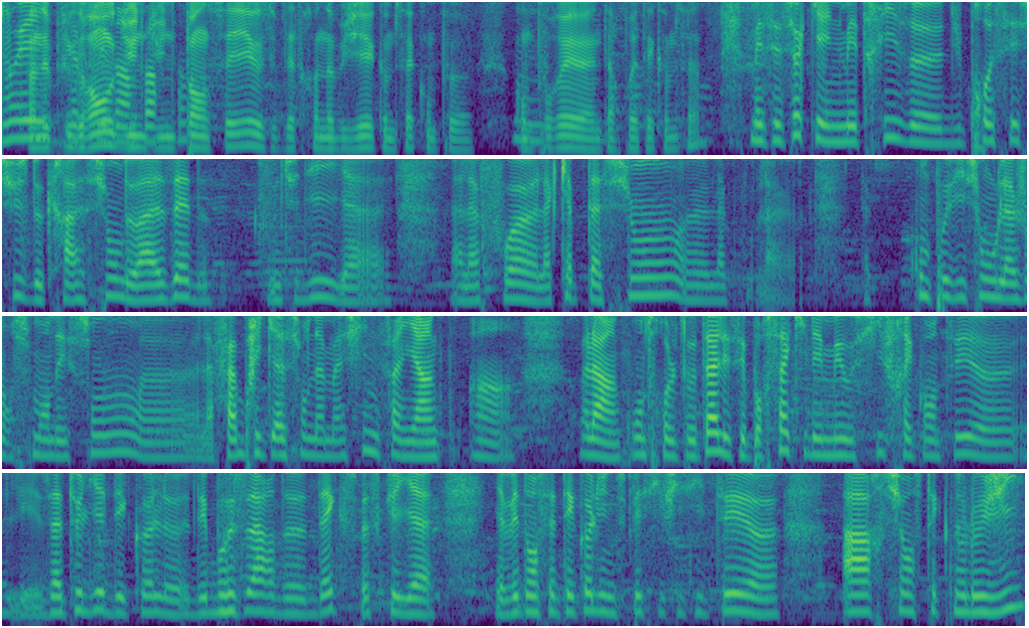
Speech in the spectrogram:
Oui, de plus de grand, d'une pensée, ou c'est peut-être un objet comme ça qu'on peut qu'on Mm. pourrait interpréter comme ça? Mais c'est sûr qu'il y a une maîtrise euh, du processus de création de A à Z. Comme tu dis, il y a à la fois la captation, euh, la composition ou l'agencement des sons, euh, la fabrication de la machine. Enfin, il y a un, contrôle total et c'est pour ça qu'il aimait aussi fréquenter euh, les ateliers d'école des beaux-arts de d'Aix parce qu'il y, avait dans cette école une spécificité euh, art, sciences, technologie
